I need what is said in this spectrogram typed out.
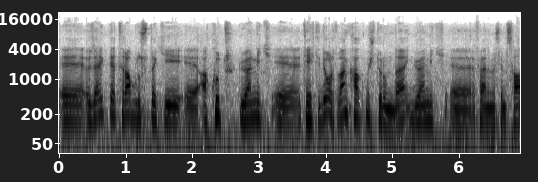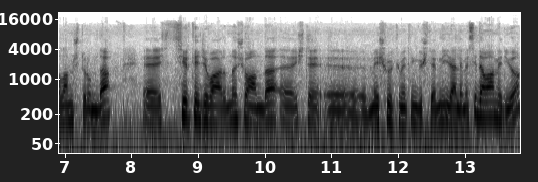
e, özellikle Trablus'taki e, akut güvenlik e, tehdidi ortadan kalkmış durumda. Güvenlik e, efendim sağlanmış durumda. E, Sirte civarında şu anda e, işte e, meşru hükümetin güçlerinin ilerlemesi devam ediyor.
